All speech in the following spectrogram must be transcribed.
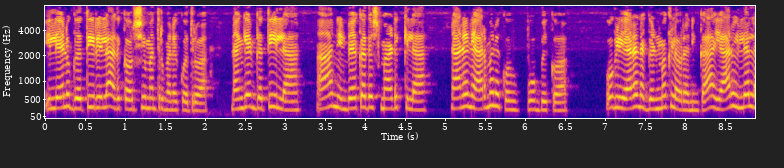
ಇಲ್ಲೇನು ಗತಿ ಇರಲಿಲ್ಲ ಅದಕ್ಕೆ ಅವ್ರ ಶ್ರೀಮಂತರ ಮನೆಗೆ ಹೋದ್ರು. ನಂಗೇನು ಗತಿ ಇಲ್ಲ. ಹಾ ನೀನು ಬೇಕಾದಷ್ಟು ಮಾಡಕ್ಕಿಲ್ಲ. ನಾನೇನು ಯಾರ ಮನೆಗೆ ಹೋಗ್, ಹೋಗ್ಬೇಕು? ಹೋಗ್ಲಿ ಯಾರನ್ನ ಗಂಡು ಮಕ್ಳು ಅವ್ರ ನಿಂಕ ಯಾರು ಇಲ್ಲಲ್ಲ,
